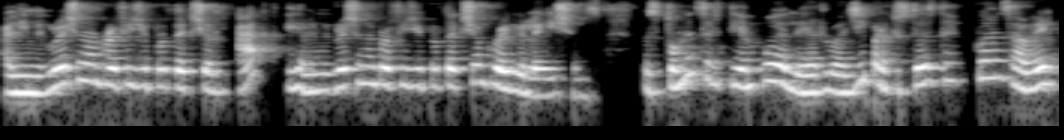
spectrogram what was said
al Immigration and Refugee Protection Act y al Immigration and Refugee Protection Regulations. Pues tómense el tiempo de leerlo allí para que ustedes puedan saber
